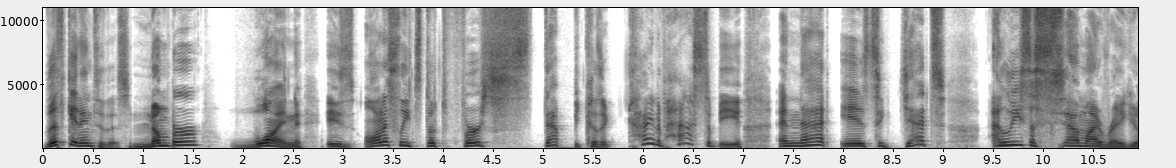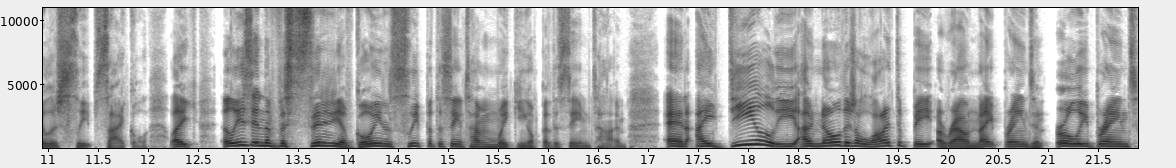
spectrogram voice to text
let's get into this. Number one is honestly it's the first step because it kind of has to be, and that is to get at least a semi regular sleep cycle. Like, at least in the vicinity of going to sleep at the same time and waking up at the same time. And ideally, I know there's a lot of debate around night brains and early brains.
